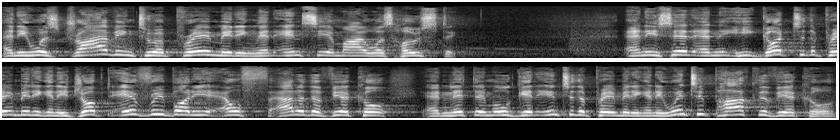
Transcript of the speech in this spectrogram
and he was driving to a prayer meeting that NCMI was hosting. And he said, and he got to the prayer meeting and he dropped everybody else out of the vehicle and let them all get into the prayer meeting. And he went to park the vehicle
